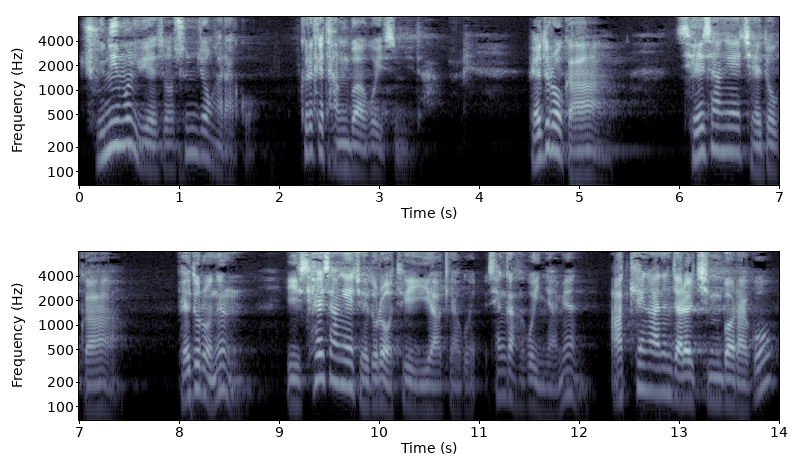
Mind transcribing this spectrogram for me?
주님을 위해서 순종하라고 그렇게 당부하고 있습니다. 베드로가 세상의 제도가 베드로는 이 세상의 제도를 어떻게 이야기하고 생각하고 있냐면 악행하는 자를 징벌하고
